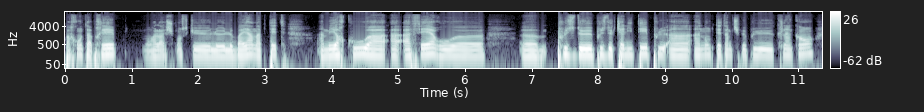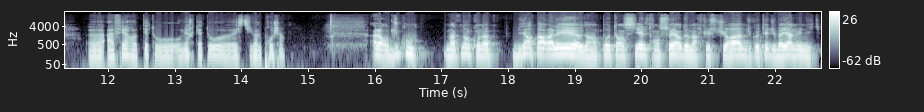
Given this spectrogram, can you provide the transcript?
Par contre, après, voilà, je pense que le, le Bayern a peut-être un meilleur coup à, à, à faire ou euh, euh, plus de plus de qualité, plus un, un nom peut-être un petit peu plus clinquant euh, à faire euh, peut-être au, au mercato estival prochain. Alors du coup, maintenant qu'on a bien euh, d'un potentiel transfert de Marcus Thuram du côté du Bayern Munich.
